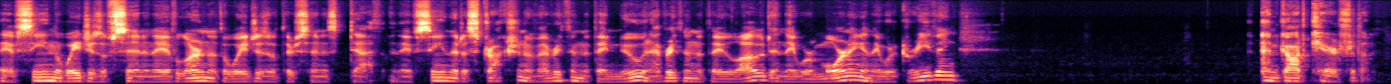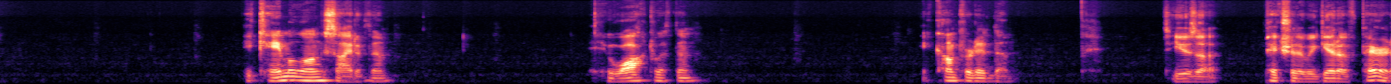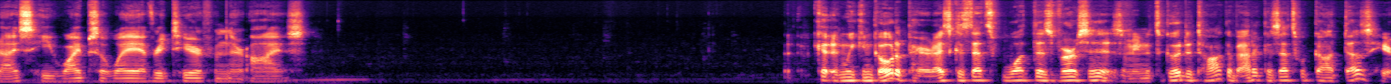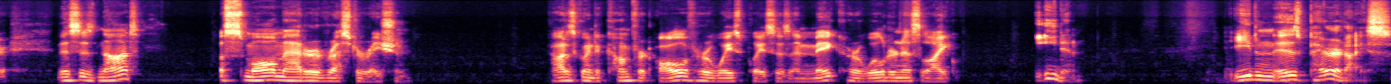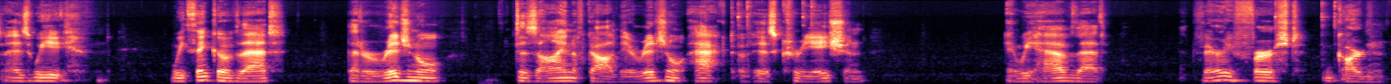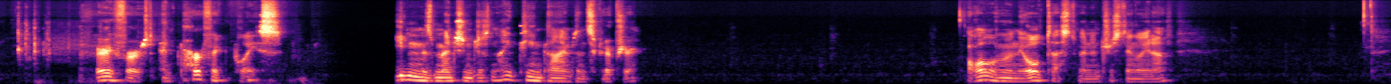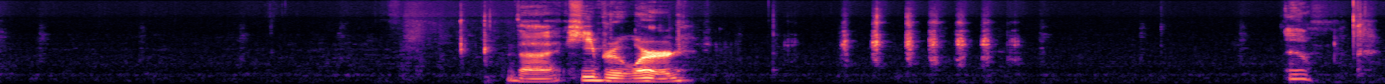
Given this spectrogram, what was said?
they have seen the wages of sin, and they have learned that the wages of their sin is death. And they have seen the destruction of everything that they knew and everything that they loved, and they were mourning and they were grieving. And God cared for them. He came alongside of them, He walked with them, He comforted them. To use a picture that we get of paradise, he wipes away every tear from their eyes. And we can go to paradise because that's what this verse is. I mean, it's good to talk about it because that's what God does here. This is not a small matter of restoration. God is going to comfort all of her waste places and make her wilderness like Eden. Eden is paradise as we we think of that that original design of God, the original act of his creation. And we have that very first garden, very first and perfect place. Eden is mentioned just 19 times in scripture. All of them in the Old Testament, interestingly enough. The Hebrew word well,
